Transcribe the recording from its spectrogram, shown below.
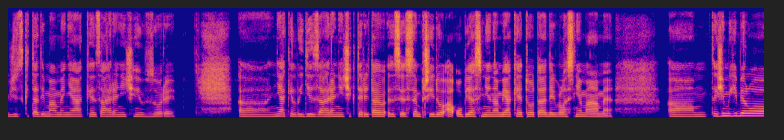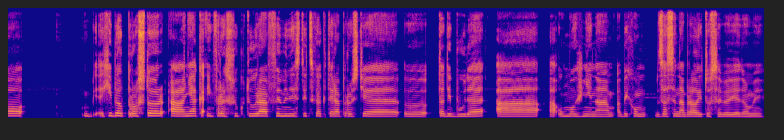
vždycky tady máme nějaké zahraniční vzory. Uh, nějaké lidi z zahraničí, kteří sem přijdou a objasní nám, jaké to tady vlastně máme. Um, takže mi chybělo chyběl prostor a nějaká infrastruktura feministická, která prostě uh, tady bude a, a umožní nám, abychom zase nabrali to sebevědomí.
